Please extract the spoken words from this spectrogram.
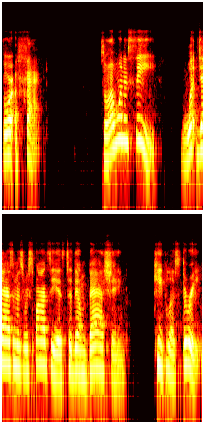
For a fact. So I want to see what Jasmine's response is to them bashing Key Plus Three.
